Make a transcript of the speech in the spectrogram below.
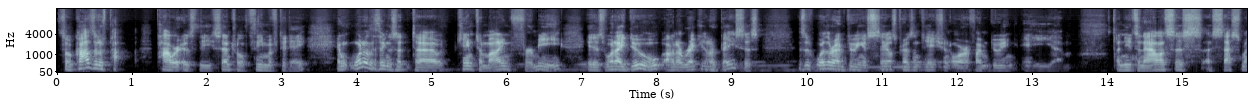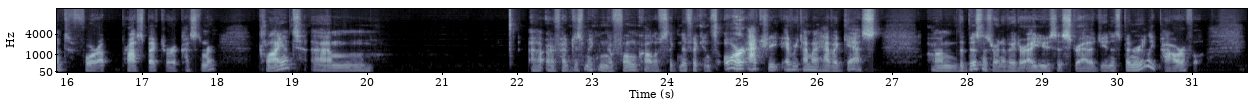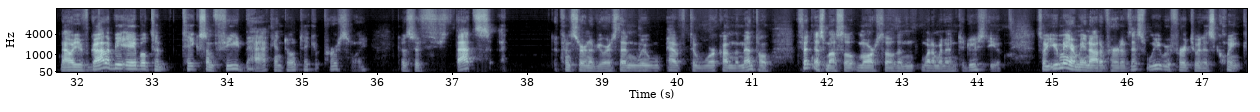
So causative po- power is the central theme of today. And one of the things that uh, came to mind for me is what I do on a regular basis. Is it whether I'm doing a sales presentation or if I'm doing a, um, a needs analysis assessment for a prospect or a customer? client, um, uh, or if I'm just making a phone call of significance, or actually every time I have a guest on the business renovator, I use this strategy, and it's been really powerful. Now you've got to be able to take some feedback and don't take it personally, because if that's concern of yours, then we have to work on the mental fitness muscle more so than what I'm going to introduce to you. So you may or may not have heard of this. We refer to it as KWINK.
